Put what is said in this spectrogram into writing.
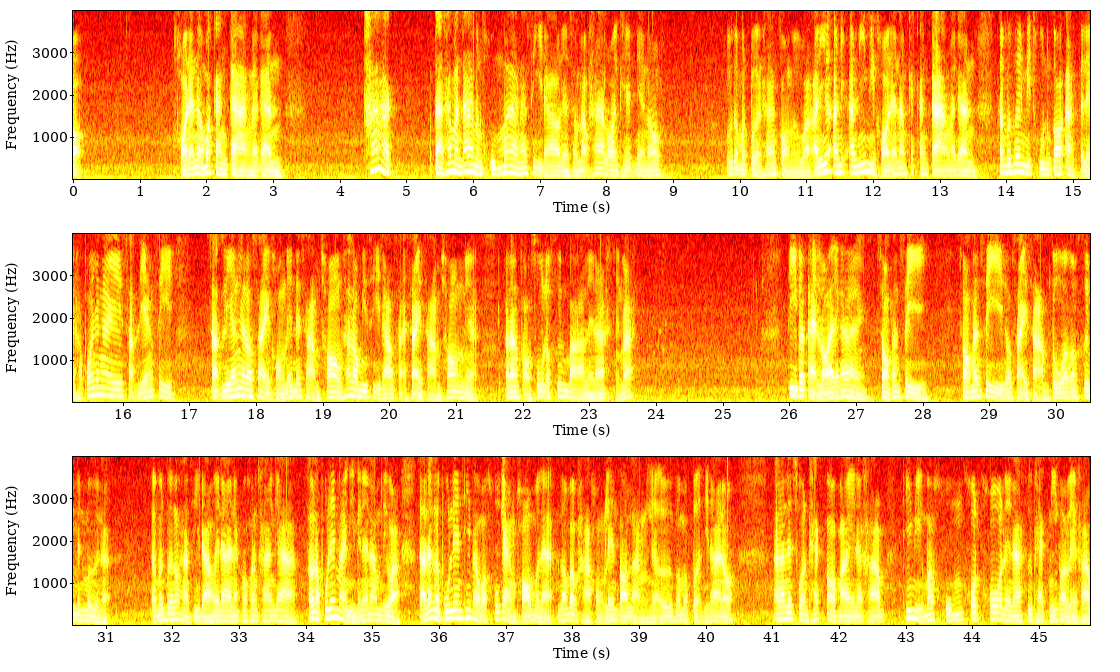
ขอแนะนำว่ากลางๆแล้วกัน ถ้าแต่ถ้ามันได้มันคุ้มมากนะ4ดาวเนี่ยสำหรับ500เพชรเนี่ยเนาะโอ้แต่มันเปิดห้ากล่องเลยว่ะอันนี้อันนี้อันนี้มีขอแนะนำแค่กลางๆ แล้วกัน ถ้าเพื่อนๆมีทุนก็อัดไปเลยครับ เพราะยังไงสัตว์เลี้ยงสี่สัตว์เลี้ยงเนี่ยเราใส่ของเล่นได้สามช่อง ถ้าเรามีสี่ดาวใส่ใส่สามช่องเนี่ยพลังต่อสู้เราขึ้นบานเลยนะ เห็นปะ ตีไปแปดร้อยเลยก็ได้สองพันสี่สองพันสี่เราใส่สามตัวก็ขึ้นเป็นหมื่นอะแต่เพื่อนๆต้องหาสีดาวให้ได้นะก็ค่อนข้างยากสำหรับผู้เล่นใหม่หมีไม่แนะนำดีกว่า แต่ถ้าเกิดผู้เล่นที่แบบว่าทุกอย่างพร้อมหมดแล้วแล้วแบบหาของเล่นตอนหลังเนี่ยเออก็มาเปิดนี้ได้เนาะอ่าในส่วนแพ็คต่อไปนะครับ ที่หมีว่าคุ้มโคตรๆเลยนะ คือแพ็คนี้ก่อนเลยครับ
